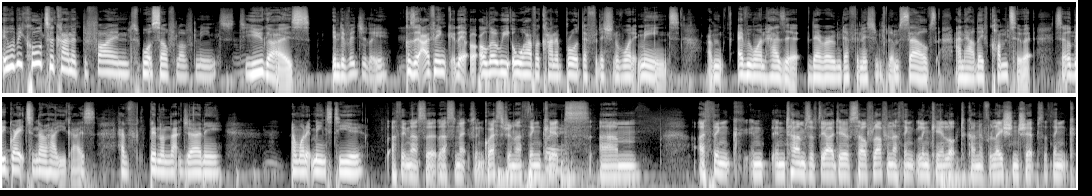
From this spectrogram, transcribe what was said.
it would be cool to kind of define what self-love means to you guys individually because I think that although we all have a kind of broad definition of what it means, um, everyone has it their own definition for themselves and how they've come to it. So it'll be great to know how you guys have been on that journey and what it means to you. I think that's a that's an excellent question. I think Great. it's um, I think in in terms of the idea of self love, and I think linking a lot to kind of relationships. I think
